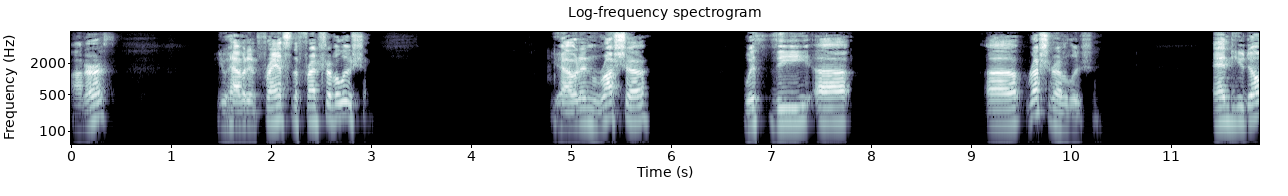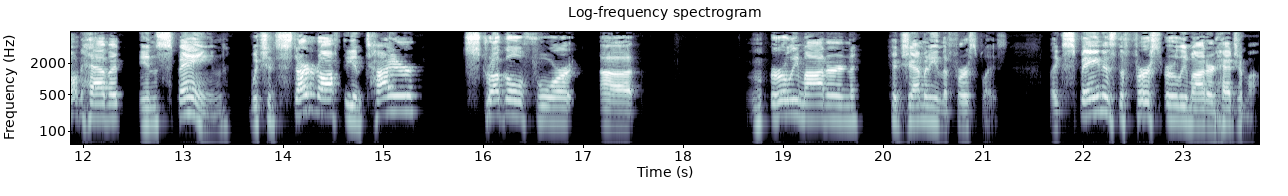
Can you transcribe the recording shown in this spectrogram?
on Earth. You have it in France in the French Revolution. You have it in Russia with the uh, uh, Russian Revolution. And you don't have it in Spain, which had started off the entire struggle for uh, early modern hegemony in the first place. Like Spain is the first early modern hegemon.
